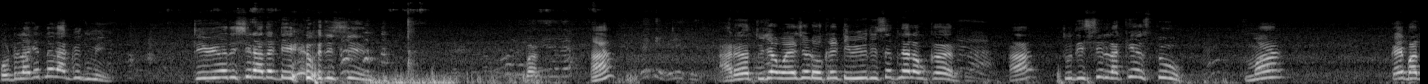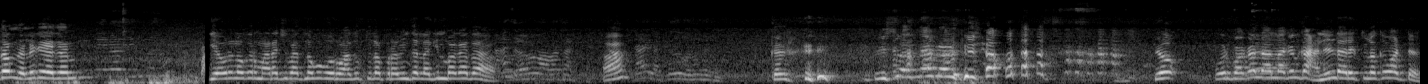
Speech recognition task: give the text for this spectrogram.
फोटो लागेल ना दाखवीत मी. टी व्हीवर दिसशील आता टी व्हीवर दिसशील. ब- हां? अरे तुझ्या वयाच्या डोक्यात टी व्ही दिसत नाही लवकर. हा? तू दिसशील लकी आहेस तू. मग? काही बदल झाले का याच्यान एवढं लवकर मारायची बात नको करू. अजून तुला प्रवीणचं लगीन बघा आता. हा? क- विश्वास नाही प्रवीण तुझ्यावर. त्यो पोर बघायला जायला लागेल का? अनिल डायरेक्ट तुला काय वाटतं?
